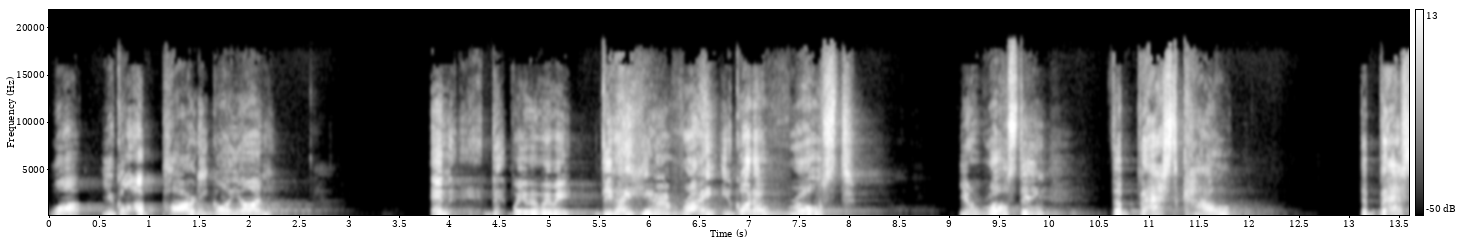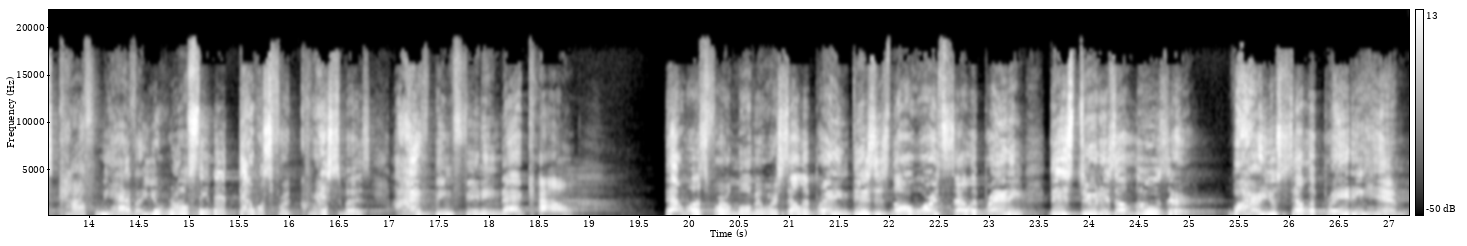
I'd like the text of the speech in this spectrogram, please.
What? You got a party going on? And th- wait, wait, wait, wait. Did I hear it right? You got a roast? You're roasting the best cow? The best calf we have? Are you roasting that? That was for Christmas. I've been feeding that cow. That was for a moment we're celebrating. This is not worth celebrating. This dude is a loser. Why are you celebrating him?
